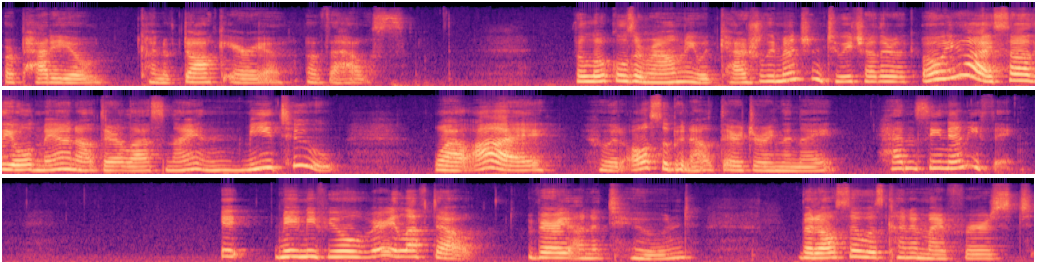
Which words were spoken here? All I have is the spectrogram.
or patio kind of dock area of the house. The locals around me would casually mention to each other, like, oh yeah, I saw the old man out there last night, and me too. While I, who had also been out there during the night, hadn't seen anything. It made me feel very left out, very unattuned, but also was kind of my first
